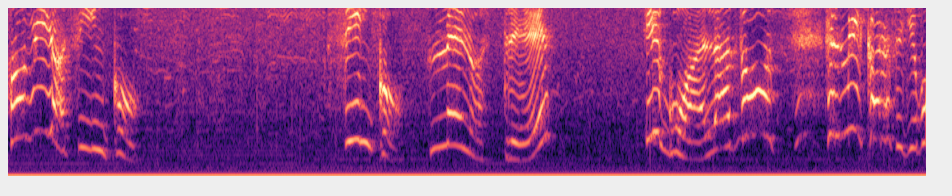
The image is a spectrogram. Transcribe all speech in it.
Había cinco. Cinco menos tres igual a dos. El mil caras se llevó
